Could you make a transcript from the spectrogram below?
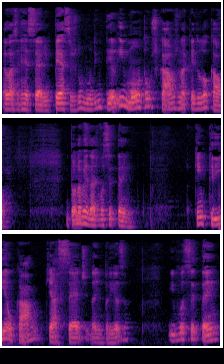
elas recebem peças do mundo inteiro e montam os carros naquele local. Então, na verdade, você tem quem cria o carro, que é a sede da empresa, e você tem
